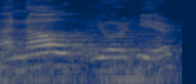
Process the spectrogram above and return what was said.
And now you're here.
